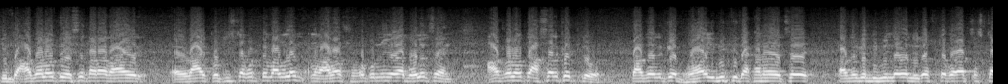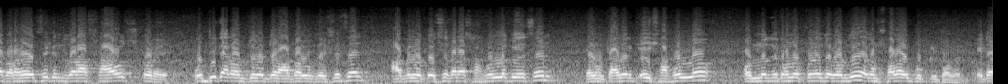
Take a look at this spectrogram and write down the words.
কিন্তু আদালতে এসে তারা রায়ের রায় প্রতিষ্ঠা করতে পারলেন এবং আমার সহকর্মীরা বলেছেন, আদালতে আসার ক্ষেত্রেও তাদেরকে ভয় ভীতি দেখানো হয়েছে, তাদেরকে বিভিন্নভাবে নিরস্ত করার চেষ্টা করা হয়েছে, কিন্তু তারা সাহস করে অধিকার অর্জনের জন্য আদালতে এসেছেন। আদালতে এসে তারা সাফল্য পেয়েছেন এবং তাদেরকে এই সাফল্য অন্যদের অনুপ্রাণিত করবে এবং সবাই উপকৃত হবেন এটা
